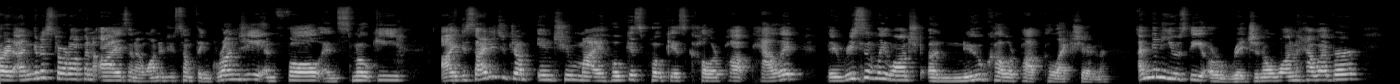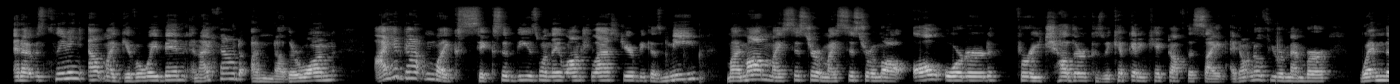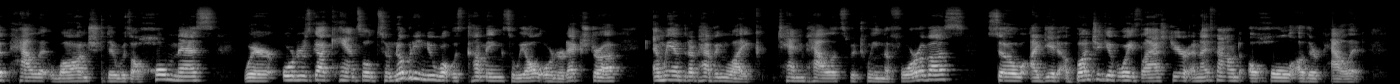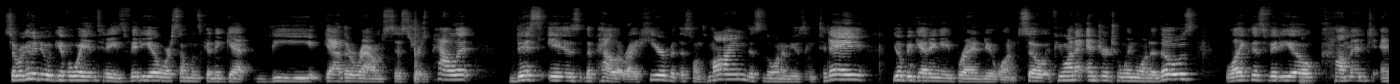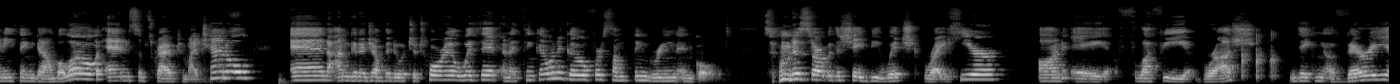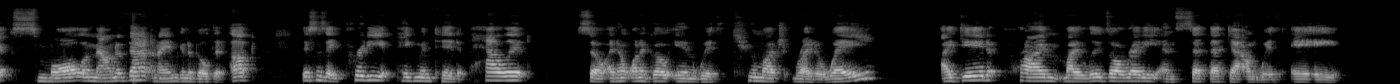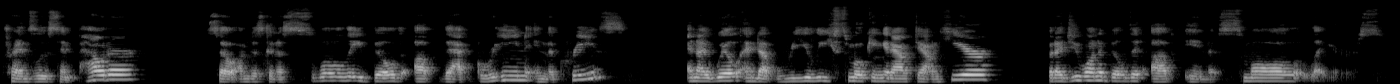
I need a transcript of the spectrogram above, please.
All right, I'm gonna start off in eyes and I wanna do something grungy and fall and smoky. I decided to jump into my Hocus Pocus ColourPop palette. They recently launched a new ColourPop collection. I'm gonna use the original one, however, and I was cleaning out my giveaway bin and I found another one. I had gotten like six of these when they launched last year because me, my mom, my sister, and my sister-in-law all ordered for each other because we kept getting kicked off the site. I don't know if you remember, when the palette launched, there was a whole mess where orders got canceled, so nobody knew what was coming, so we all ordered extra, and we ended up having like 10 palettes between the four of us. So I did a bunch of giveaways last year, and I found a whole other palette. So we're going to do a giveaway in today's video where someone's going to get the Gather Round Sisters palette. This is the palette right here, but this one's mine. This is the one I'm using today. You'll be getting a brand new one. So if you want to enter to win one of those, like this video, comment anything down below, and subscribe to my channel. And I'm going to jump into a tutorial with it, and I think I want to go for something green and gold. So I'm going to start with the shade Bewitched right here on a fluffy brush. I'm taking a very small amount of that, and I am going to build it up. This is a pretty pigmented palette, so I don't want to go in with too much right away. I did prime my lids already and set that down with a translucent powder. So I'm just going to slowly build up that green in the crease. And I will end up really smoking it out down here, but I do want to build it up in small layers.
